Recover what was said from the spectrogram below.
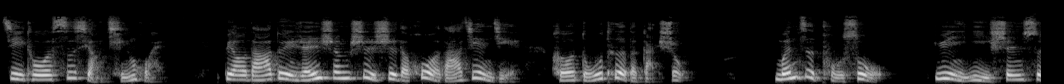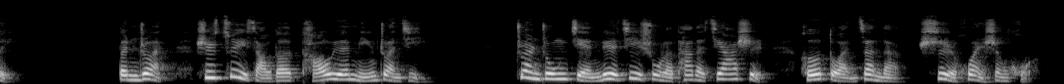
寄托思想情怀，表达对人生世事的豁达见解和独特的感受。文字朴素，蕴意深邃。本传是最早的陶渊明传记，传中简略记述了他的家世和短暂的仕宦生活，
